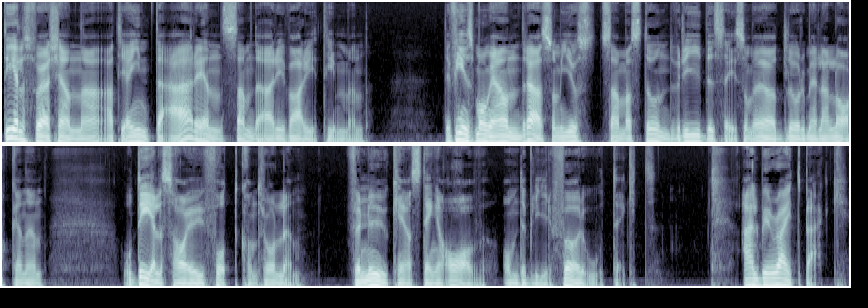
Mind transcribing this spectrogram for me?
Dels får jag känna att jag inte är ensam där i varje timmen. Det finns många andra som i just samma stund vrider sig som ödlor mellan lakanen. Och dels har jag ju fått kontrollen. För nu kan jag stänga av om det blir för otäckt. I'll be right back.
